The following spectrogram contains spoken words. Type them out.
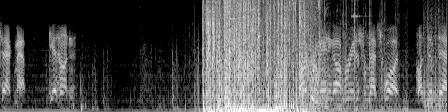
attack map. Get hunting. Mark remaining operators from that squad. Hunt them down.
